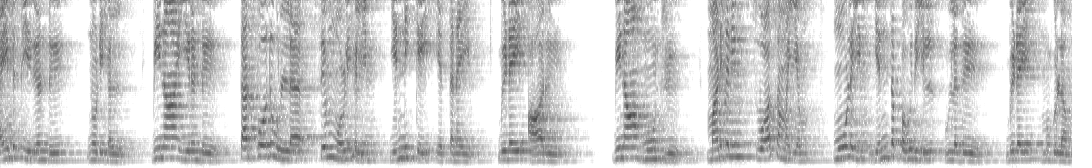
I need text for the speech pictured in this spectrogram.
ஐம்பத்தி இரண்டு நொடிகள். வினா இரண்டு. தற்போது உள்ள செம்மொழிகளின் எண்ணிக்கை எத்தனை? விடை ஆறு. வினா மூன்று. மனிதனின் சுவாச மையம் மூளையின் எந்த பகுதியில் உள்ளது? விடை முகுளம்.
